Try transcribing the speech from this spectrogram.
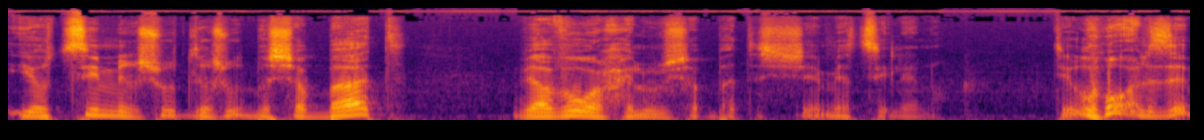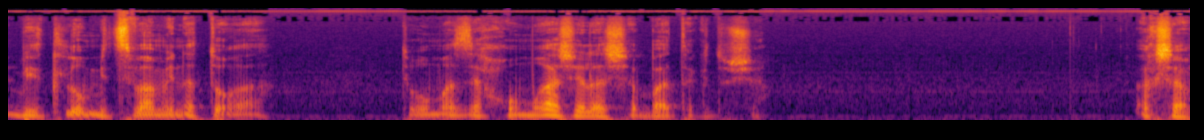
יוצאים מרשות לרשות בשבת ויעבור על חילול שבת. השם יצילנו. תראו, על זה ביטלו מצווה מן התורה. תראו מה זה חומרה של השבת הקדושה. עכשיו,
